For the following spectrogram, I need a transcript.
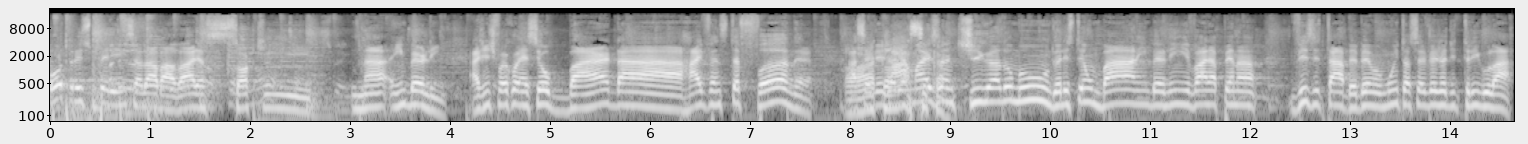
Outra experiência da Bavária, só que na, em Berlim. A gente foi conhecer o bar da Heivenstefaner, a Ah, cervejaria mais antiga do mundo. Eles têm um bar em Berlim e vale a pena visitar. Bebemos muita cerveja de trigo lá.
